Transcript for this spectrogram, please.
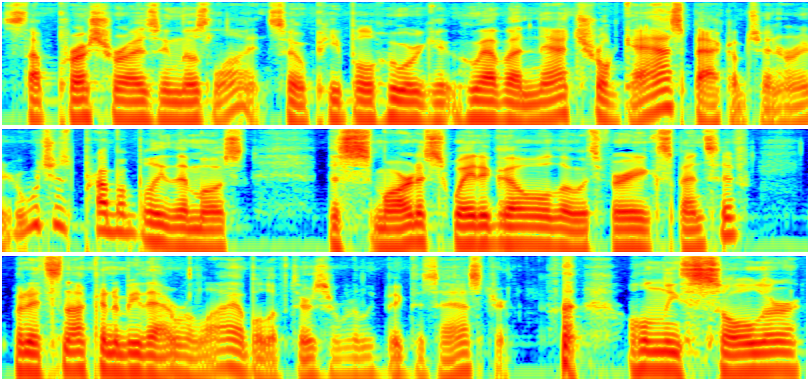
stop pressurizing those lines. So people who are who have a natural gas backup generator, which is probably the most the smartest way to go, although it's very expensive but it's not going to be that reliable if there's a really big disaster. Only solar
